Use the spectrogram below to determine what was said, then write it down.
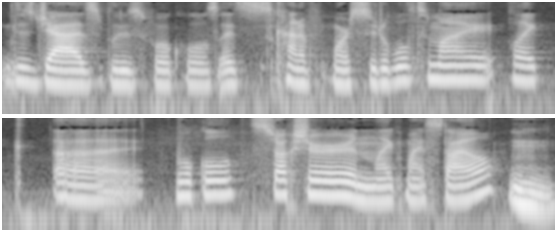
this jazz blues vocals it's kind of more suitable to my like uh vocal structure and like my style Mm.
